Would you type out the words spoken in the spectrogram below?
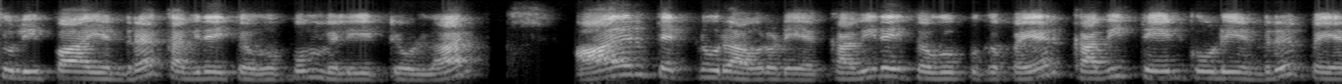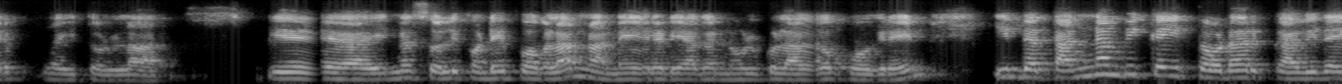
துளிப்பா என்ற கவிதை தொகுப்பும் வெளியிட்டுள்ளார். ஆயிரத்தி எட்நூறு அவருடைய கவிதை தொகுப்புக்கு பெயர் கவி தேன்கூடு என்று பெயர் வைத்துள்ளார். இன்னும் சொல்லிக்கொண்டே போகலாம். நான் நேரடியாக நூல்குள்ளாக போகிறேன். இந்த தன்னம்பிக்கை தொடர் கவிதை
